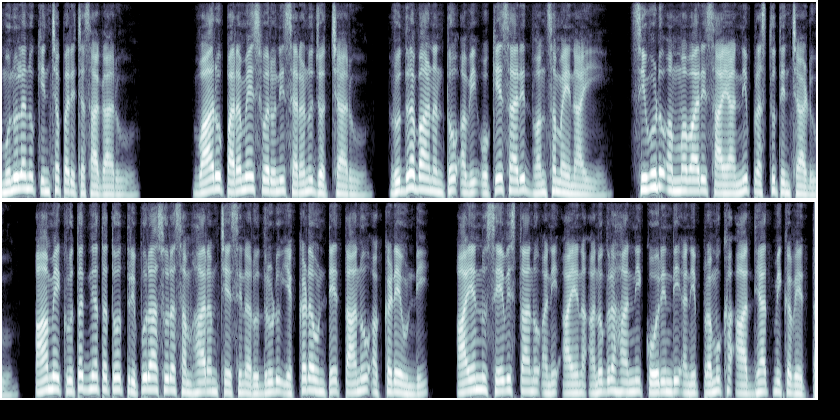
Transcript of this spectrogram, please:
మునులను కించపరిచసాగారు. వారు పరమేశ్వరుని శరణుజొచ్చారు రుద్రబాణంతో అవి ఒకేసారి ధ్వంసమైనాయి. శివుడు అమ్మవారి సాయాన్ని ప్రస్తుతించాడు. ఆమె కృతజ్ఞతతో త్రిపురాసుర సంహారం చేసిన రుద్రుడు ఎక్కడ ఉంటే తానూ అక్కడే ఉండి ఆయన్ను సేవిస్తాను అని ఆయన అనుగ్రహాన్ని కోరింది అని ప్రముఖ ఆధ్యాత్మికవేత్త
